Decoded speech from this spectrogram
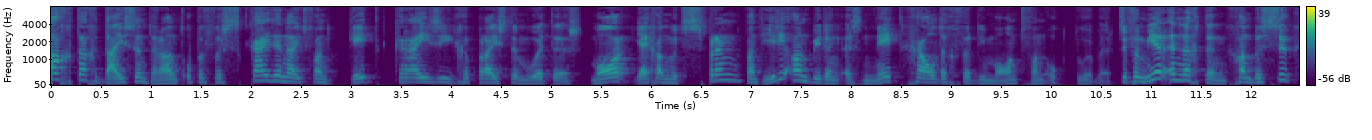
R80000 op 'n verskeidenheid van get crazy gepryste motors, maar jy gaan moet spring want hierdie aanbieding is net geldig vir die maand van Oktober. So vir meer inligting, gaan besoek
